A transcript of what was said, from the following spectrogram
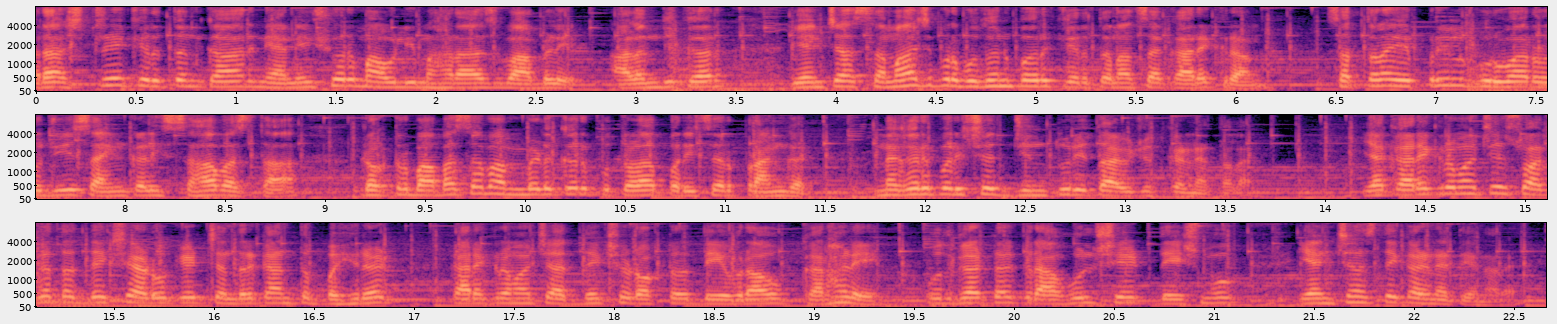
राष्ट्रीय कीर्तनकार ज्ञानेश्वर माऊली महाराज बाबळे आळंदीकर यांच्या समाज प्रबोधनपर कीर्तनाचा कार्यक्रम सतरा एप्रिल गुरुवार रोजी सायंकाळी सहा वाजता डॉक्टर बाबासाहेब आंबेडकर पुतळा परिसर प्रांगण नगर परिषद जिंतूर इथं आयोजित करण्यात आला. या कार्यक्रमाचे स्वागत अध्यक्ष ॲडव्होकेट चंद्रकांत बहिरट कार्यक्रमाचे अध्यक्ष डॉक्टर देवराव कराळे उद्घाटक राहुल शेठ देशमुख यांच्या हस्ते करण्यात येणार आहे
